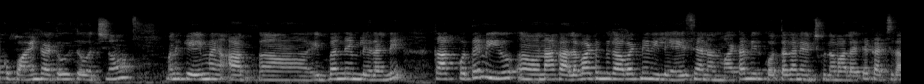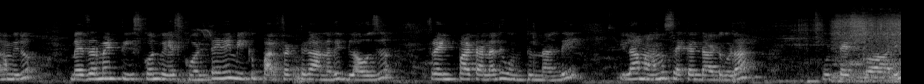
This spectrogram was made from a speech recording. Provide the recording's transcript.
ఒక పాయింట్ అటు ఇటు వచ్చినా. మనకి ఏం ఇబ్బంది ఏం లేదండి. కాకపోతే మీరు నాకు అలవాటు ఉంది కాబట్టి నేను ఇలా వేసాను అనమాట మీరు కొత్తగా నేర్చుకున్న వాళ్ళైతే ఖచ్చితంగా మీరు మెజర్మెంట్ తీసుకొని వేసుకుంటేనే మీకు పర్ఫెక్ట్గా అన్నది బ్లౌజ్ ఫ్రంట్ పార్ట్ అన్నది ఉంటుందండి. ఇలా మనము సెకండ్ డాట్ కూడా కుట్టేసుకోవాలి.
